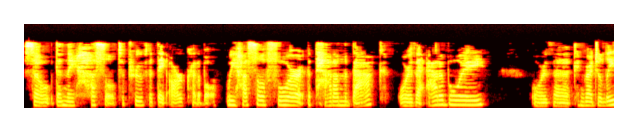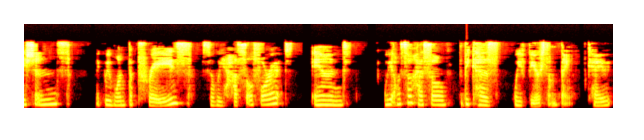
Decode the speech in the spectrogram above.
So then they hustle to prove that they are credible. We hustle for the pat on the back or the attaboy or the congratulations. Like we want the praise. So we hustle for it. And we also hustle because we fear something. Okay.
